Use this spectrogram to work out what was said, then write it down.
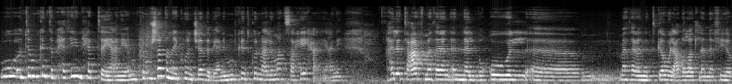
وأنت ممكن تبحثين حتى يعني ممكن مش شرط إنه يكون كذب يعني ممكن تكون معلومات صحيحة يعني هل تعرف مثلا إن البقول مثلا تقوي العضلات لأن فيها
